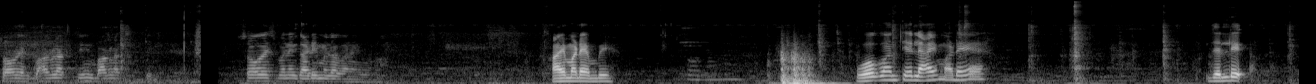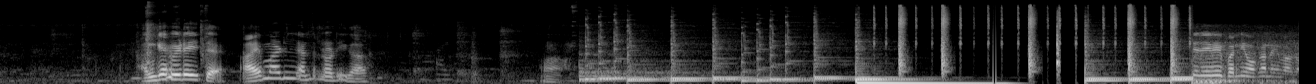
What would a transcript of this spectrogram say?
ಸೊ ಗೈಸ್ ಬಾಗ್ಲಾಕ್ತೀನಿ ಬಾಗ್ಲಾಕ್ತೀನಿ ಸೊ ಗೈಸ್ ಬನ್ನಿ, ಗಾಡಿ ಮೇಲೆ ಹೋಗೋಣ ಇವಾಗ. ಹಾಯ್ ಮಾಡಿ ಅಂಬಿ ಹೋಗು ಅಂತೇಳಿ ಹಾಯ್ ಮಾಡಿ ಜಲ್ದಿ ಹಂಗೆ ವಿಡಿಯೋ ಐತೆ. ಹಾಯ್ ಮಾಡಲಿ ಅಂತ ನೋಡಿ ಈಗ. ಹಾಂ. ಬನ್ನಿ, ಹೋಗೋಣ ಇವಾಗ.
